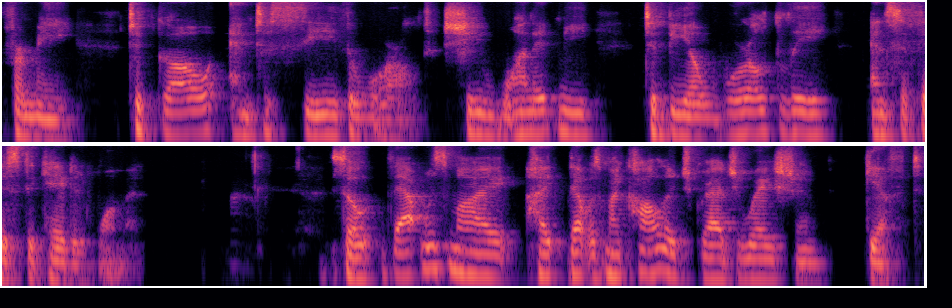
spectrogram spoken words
for me to go and to see the world. She wanted me to be a worldly and sophisticated woman. So that was my that was my college graduation gift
